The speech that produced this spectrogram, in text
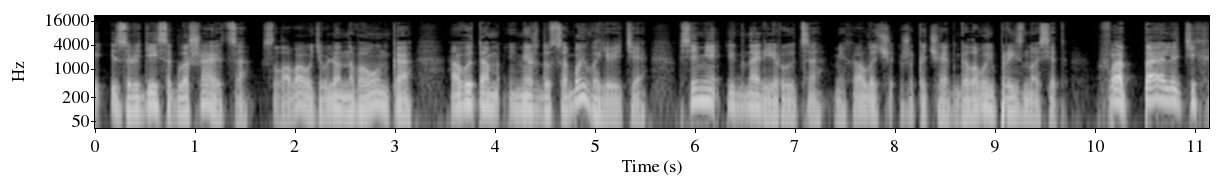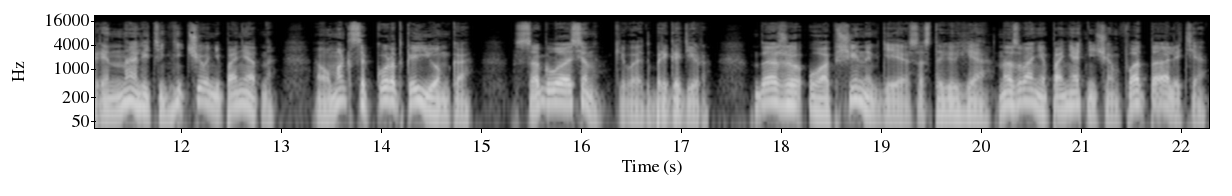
из людей соглашаются. Слова удивленного Унка «А вы там между собой воюете?» всеми игнорируются. Михалыч же качает головой и произносит Фаталити, хреналити, ничего не понятно. А у Макса коротко и емко. «Согласен», — кивает бригадир. «Даже у общины, где состою я, название понятнее, чем фаталити».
